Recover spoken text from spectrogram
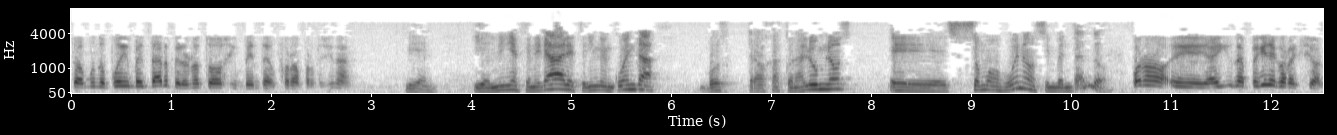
Todo el mundo puede inventar, pero no todos inventan en forma profesional. bien. Y en líneas generales, teniendo en cuenta, vos trabajás con alumnos, eh, ¿somos buenos inventando? Bueno, no, eh, hay una pequeña corrección.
